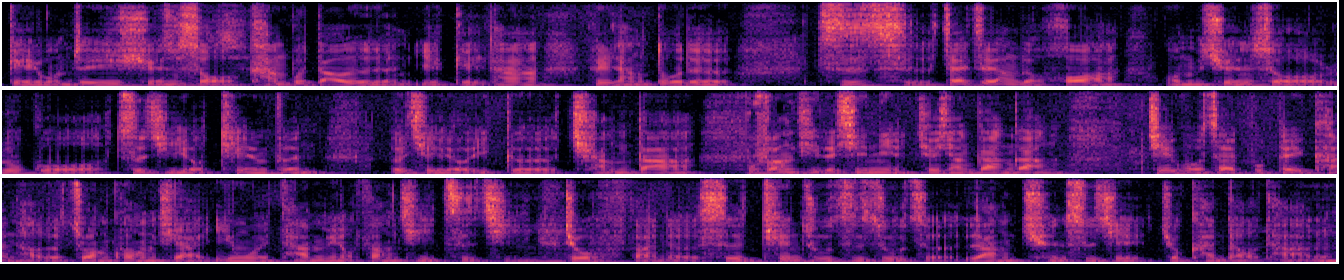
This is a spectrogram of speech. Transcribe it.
给我们这些选手看不到的人，也给他非常多的支持。在这样的话，我们选手如果自己有天分，而且有一个强大不放弃的信念，就像刚刚。结果在不被看好的状况下，因为他没有放弃自己，就反而是天助自助者，让全世界就看到他了。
